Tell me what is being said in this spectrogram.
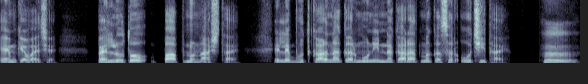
એમ કહેવાય છે. પહેલું તો પાપનો નાશ થાય એટલે ભૂતકાળના કર્મોની નકારાત્મક અસર ઓછી થાય. હમ.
